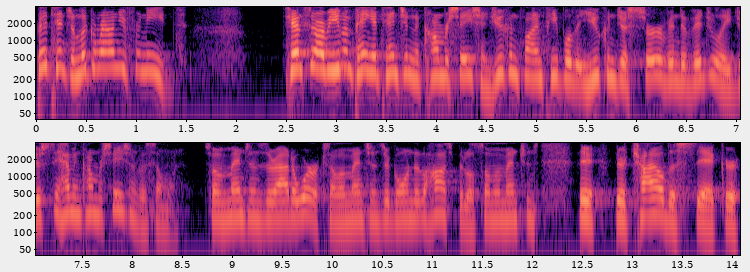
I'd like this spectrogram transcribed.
Pay attention. Look around you for needs. Chances are, even paying attention to conversations, you can find people that you can just serve individually just having conversations with someone. Someone mentions they're out of work. Someone mentions they're going to the hospital. Someone mentions their, their child is sick, or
